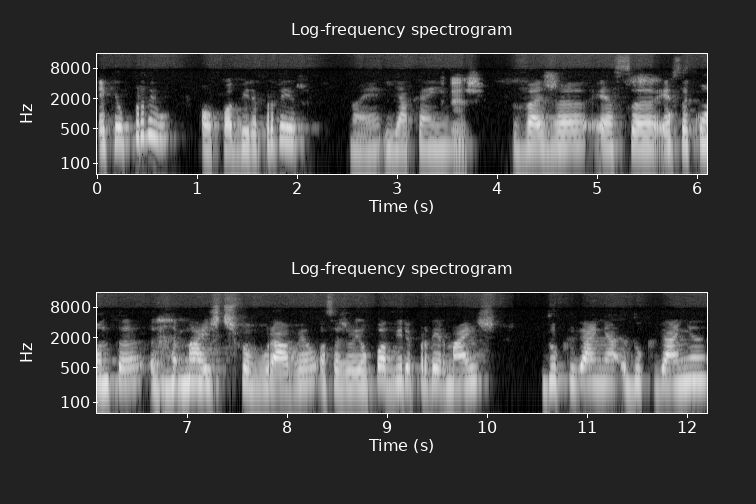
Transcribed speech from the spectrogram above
é que ele perdeu, ou pode vir a perder, não é? E há quem veja essa, essa conta mais desfavorável, ou seja, ele pode vir a perder mais do que ganha, do que ganha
